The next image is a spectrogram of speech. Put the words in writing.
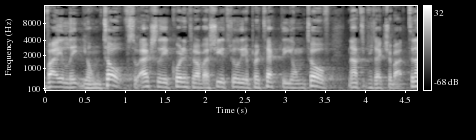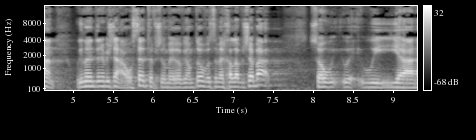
violate Yom Tov. So actually, according to Rav Ashi, it's really to protect the Yom Tov, not to protect Shabbat. Tanan, we learned in the Mishnah, Yom Tov, Shabbat. So we, we uh,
